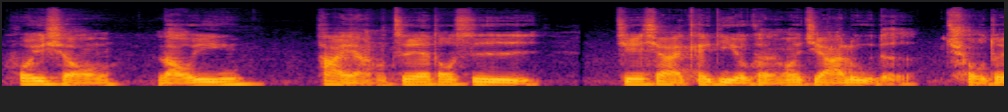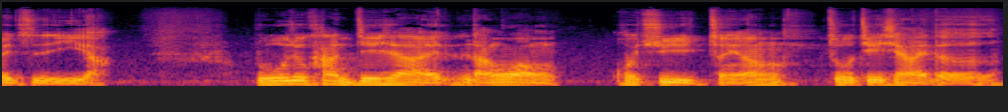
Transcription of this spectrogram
灰熊、老鹰、太阳这些都是接下来 KD 有可能会加入的球队之一啊。不过就看接下来篮网会去怎样做接下来的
